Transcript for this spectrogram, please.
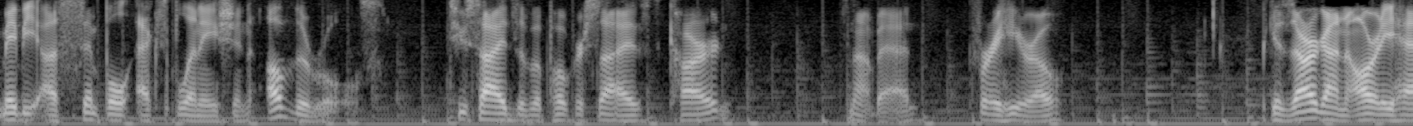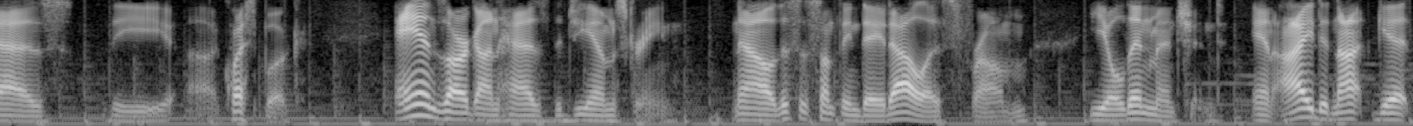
maybe a simple explanation of the rules. Two sides of a poker-sized card. It's not bad for a hero. Because Zargon already has the uh, quest book, and Zargon has the GM screen. Now, this is something Daedalis from Ye Olde Inn mentioned, and I did not get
